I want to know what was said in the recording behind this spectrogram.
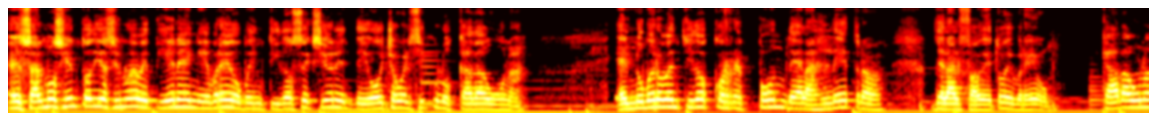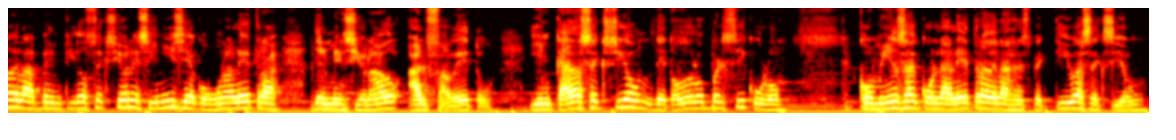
El Salmo 119 tiene en hebreo 22 secciones de 8 versículos cada una. El número 22 corresponde a las letras del alfabeto hebreo. Cada una de las 22 secciones inicia con una letra del mencionado alfabeto y en cada sección de todos los versículos comienzan con la letra de la respectiva sección.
